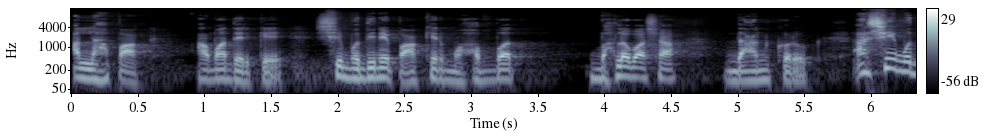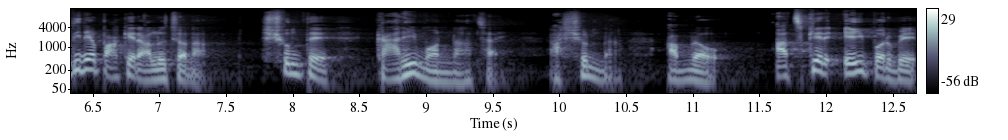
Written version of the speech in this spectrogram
আল্লাহ পাক আমাদেরকে সে মদিনে পাকের মহব্বত, ভালোবাসা দান করুক। আর সেই মদিনে পাকের আলোচনা শুনতে কারই মন না চায়। আসুন না। আমরাও আজকের এই পর্বে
